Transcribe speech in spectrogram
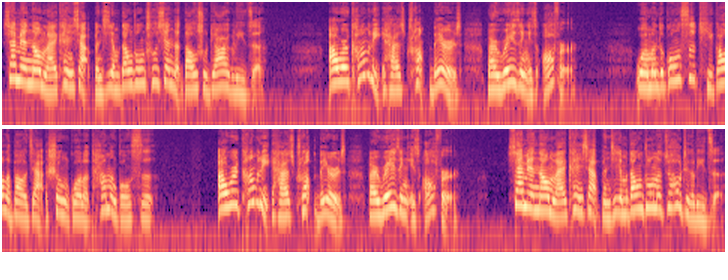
下面呢，我们来看一下本期节目当中出现的倒数第二个例子。Our company has trumped theirs by raising its offer。我们的公司提高了报价，胜过了他们公司。 Our company has trumped theirs by raising its offer. 下面呢，我们来看一下本期节目当中的最后这个例子。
